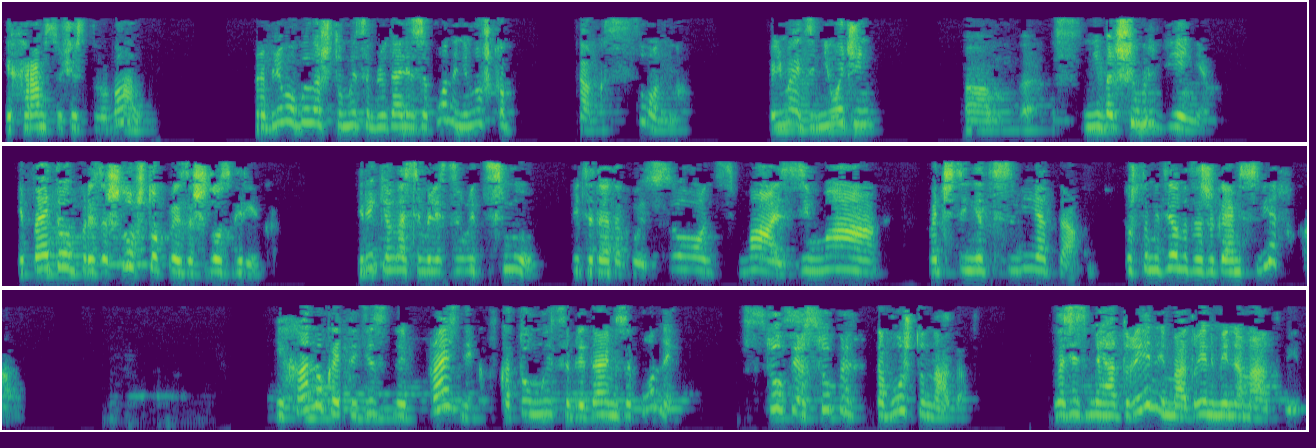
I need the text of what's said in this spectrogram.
и храм существовал. Проблема была, что мы соблюдали законы немножко так, сонно. Понимаете, не очень э, с небольшим рвением. И поэтому произошло, что произошло с греками. Греки у нас символизируют тьму. Ведь это такой сон, тьма, зима, почти нет света. То, что мы делаем, это зажигаем свет в храм. И Ханука это единственный праздник, в котором мы соблюдаем законы супер-супер того, что надо. У нас есть мегадрин и мадрин минамадрин.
